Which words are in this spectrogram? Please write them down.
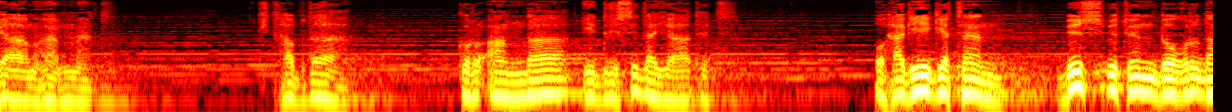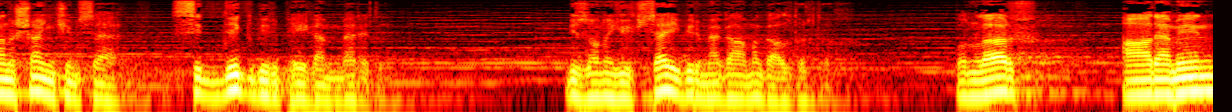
Ya Mühəmməd, kitabda, Quranda İdrisi də yad et. O, həqiqətən, büsbütün doğru danışan kimsə, siddiq bir peyğəmbər idi. Biz onu yüksək bir məqama qaldırdıq. Bunlar Adəmin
